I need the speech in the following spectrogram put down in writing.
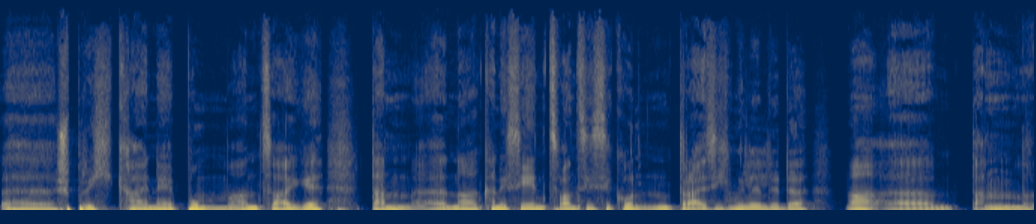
äh, sprich keine Pumpenanzeige. Dann äh, na, kann ich sehen, 20 Sekunden, 30 Milliliter. Na, äh, dann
